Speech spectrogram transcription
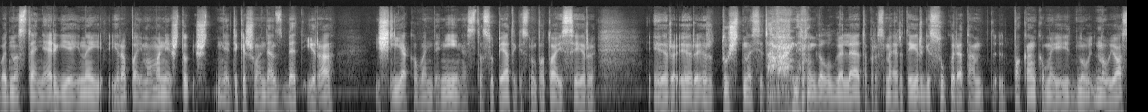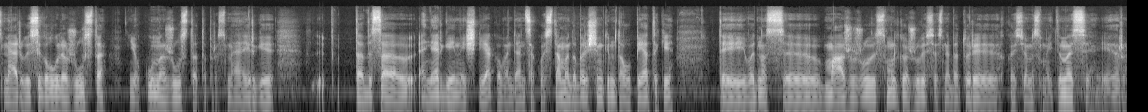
vadinas ta energija jinai yra paimama ne iš to iš ne tik iš vandens bet yra išlieka vandeny nes tas upėtakis nu po to jisai ir ir ir ir tuštinasi tą vandenį galų gale ta prasme ir tai irgi sukuria tam pakankamai nau naujos medžiagos. Jisai galų gale žūsta jo kūnas žūsta ta prasme irgi ta visa energija jinai išlieka vandens ekosistemoj dabar išimkim tą upėtakį tai vadinas mažos žuvys smulkios žuvys jos nebeturi kas jomis maitinasi ir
